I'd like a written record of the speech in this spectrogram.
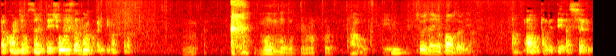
た感じもするんで、翔平さんなんか書いてますか？もうもうパンを食っている、庄司さん今パンを食べています。あ、パンを食べていらっしゃる。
